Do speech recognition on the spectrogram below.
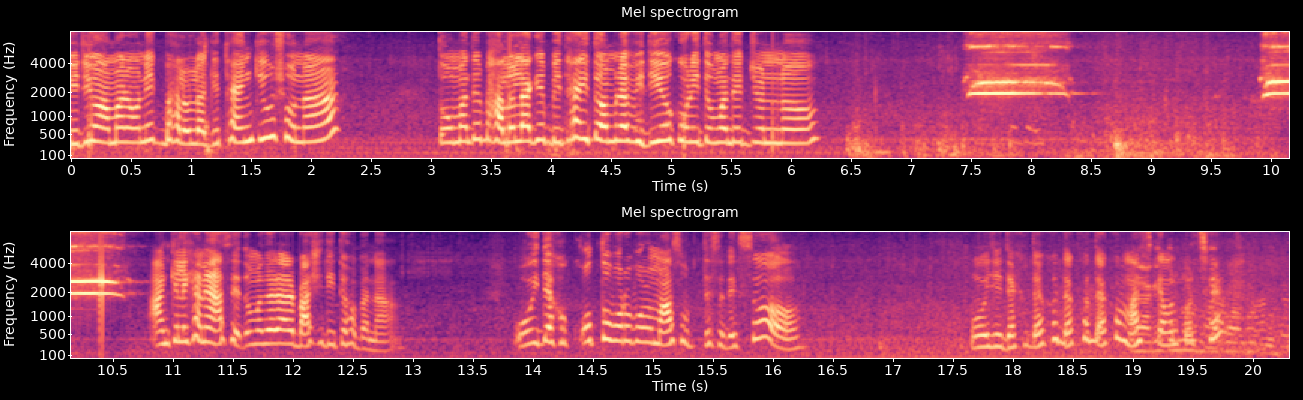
ভিডিও আমার অনেক ভালো লাগে। থ্যাংক ইউ সোনা। তোমাদের ভালো লাগে বিধাই তো আমরা ভিডিও করি তোমাদের জন্য। আঙ্কেল এখানে আছে তোমাদের আর বাসি দিতে হবে না। ওই দেখো কত বড় বড় মাছ উঠতেছে দেখছ? ওই যে দেখো দেখো দেখো দেখো মাছ কেমন করছে উঠো, আমরা উঠবো। আগে তোমরা উঠো, তারপর আমি উঠবো।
